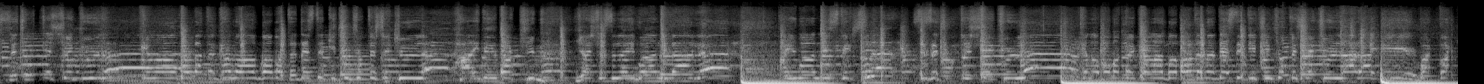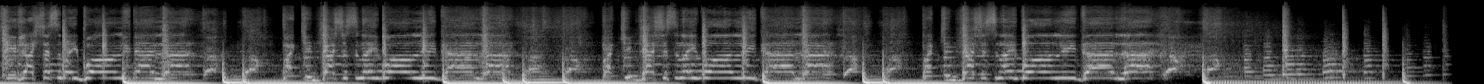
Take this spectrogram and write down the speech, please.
Size çok teşekkürler Kanal Babata Kanal Babata Destek için çok teşekkürler Haydi bakayım Yaşasın Ayban ilerle Ayban destekçiler Size çok Bak bakayım Yaşasın Ayban liderler. Bakayım yaşasın Ayban liderler liderler Bakayım yaşasın Ayban liderler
